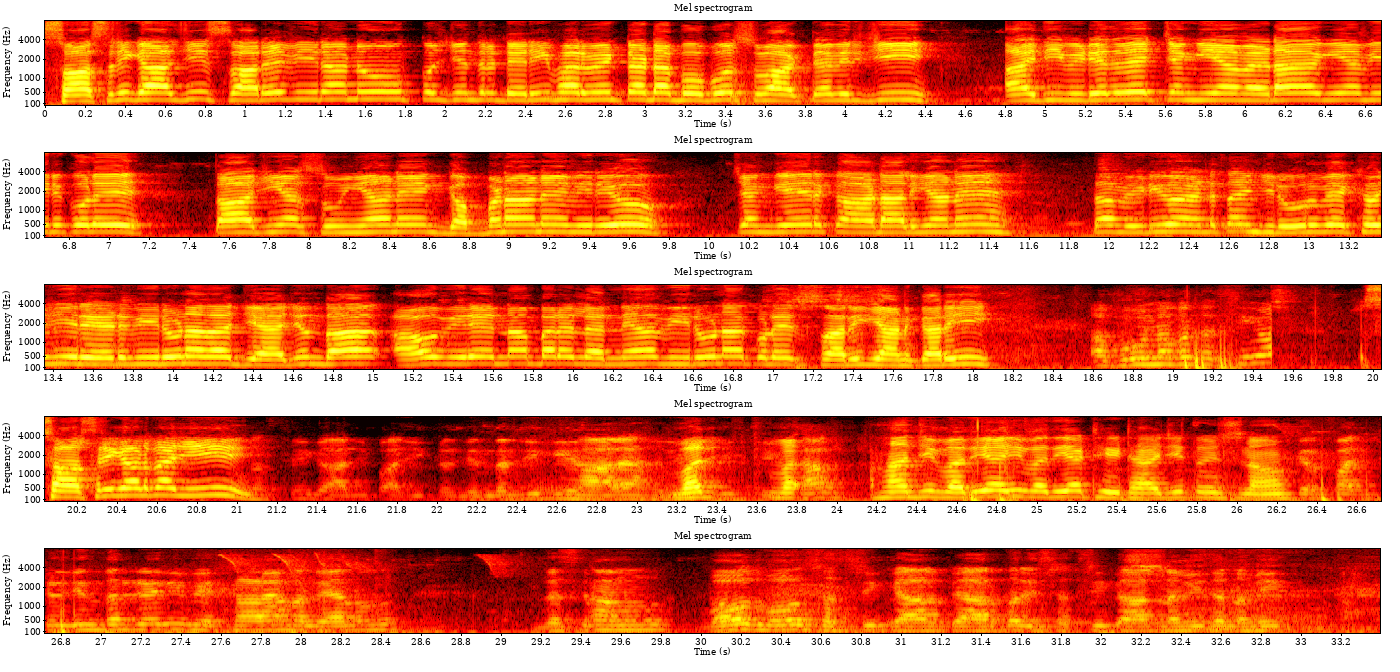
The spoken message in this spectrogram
ਸਤਿ ਸ੍ਰੀ ਅਕਾਲ ਜੀ ਸਾਰੇ ਵੀਰਾਂ ਨੂੰ। ਕੁਲਜਿੰਦਰ ਡੇਰੀ ਫਾਰਮਿੰਗ ਤੁਹਾਡਾ ਬਹੁਤ ਬਹੁਤ ਸਵਾਗਤ ਹੈ ਵੀਰ ਜੀ। ਅੱਜ ਦੀ ਵੀਡੀਓ ਦੇ ਵਿੱਚ ਚੰਗੀਆਂ ਵੈੜਾਂ ਹੈਗੀਆਂ ਵੀਰ ਕੋਲੇ। ਤਾਜ਼ੀਆਂ ਸੂਈਆਂ ਨੇ ਗੱਬਣਾ ਨੇ ਵੀਰਿਓ। ਚੰਗੇ ਰਿਕਾਰਡ ਵਾਲੀਆਂ ਨੇ। ਤਾਂ ਵੀਡੀਓ ਐਂਡ ਤਾਈਂ ਜਰੂਰ ਵੇਖਿਓ ਜੀ। ਰੇਡ ਵੀਰ ਉਹਨਾਂ ਦਾ ਜਾਇਜ਼ ਹੁੰਦਾ। ਆਓ ਵੀਰੇ ਇਹਨਾਂ ਬਾਰੇ ਲੈਣੇ ਆ ਵੀਰ ਉਹਨਾਂ ਕੋਲੇ ਸਾਰੀ ਜਾਣਕਾਰੀ। ਆ ਫੋਨ ਨੰਬਰ ਦੱਸਿਓ। ਸਤਿ ਸ੍ਰੀ ਅਕਾਲ ਭਾਜੀ। ਸਤਿ ਸ੍ਰੀ ਅਕਾਲ ਜੀ ਭਾਜੀ। ਕੁਲਜਿੰਦਰ ਜੀ ਕੀ ਹਾਲ ਹੈ? ਹਾਂਜੀ ਵਧੀਆ ਜੀ ਵਧੀਆ। ਠੀਕ ਠਾਕ ਜੀ ਤੁਸੀਂ ਸੁਣਾਓ? ਕਿਰਪਾ ਕੁਲਜਿੰਦਰ ਜੀ ਵੇਖਣ ਵਾਲਿਆਂ ਬੰਦਿਆਂ ਨੂੰ। ਦਰਸ਼ਕਾਂ ਨੂੰ ਬਹੁਤ ਬਹੁਤ ਸਤਿ ਸ੍ਰੀ ਅਕਾਲ ਪਿਆਰ ਭਰੀ ਸਤਿ ਸ੍ਰੀ ਅਕਾਲ। ਨਵੀਂ ਤੋਂ ਨਵੀਂ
